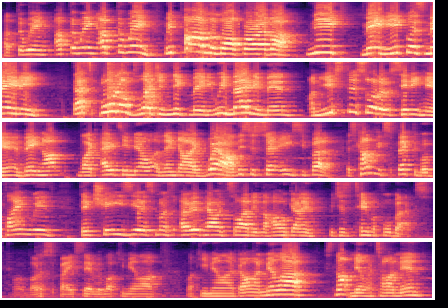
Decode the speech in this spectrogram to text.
up the wing, up the wing, up the wing! We palmed them all forever! Nick! Me, Nicholas Meaney! That's Bulldogs legend Nick Meaney. We made him, man. I'm used to sort of sitting here and being up like 18-0 and then going, wow, this is so easy, but it's kind of expected. We're playing with the cheesiest, most overpowered side in the whole game, which is a team of fullbacks. Oh, a lot of space there with Lockie Miller. Lockie Miller, go on, Miller. It's not Miller time, man.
